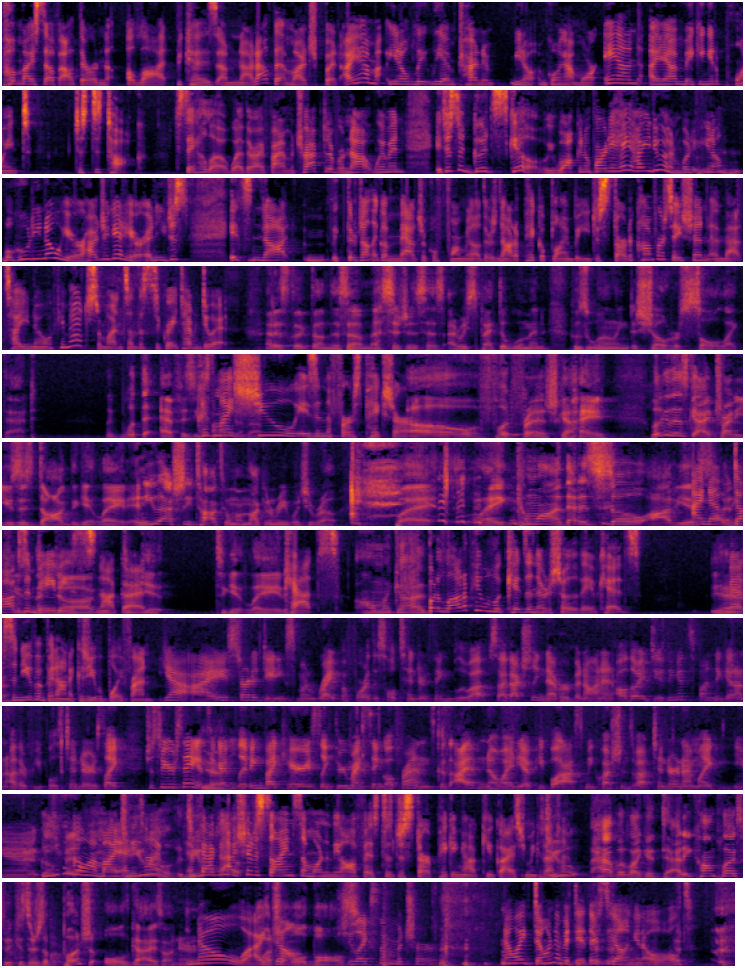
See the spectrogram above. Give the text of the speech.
put myself out there a lot because I'm not out that much. But I am, you know, lately I'm trying to, you know, I'm going out more, and I am making it a point just to talk. To Say hello, whether I find them attractive or not. Women, it's just a good skill. You walk into a party, hey, how you doing? What you know? Well, who do you know here? How'd you get here? And you just, it's not like there's not like a magical formula. There's not a pickup line, but you just start a conversation, and that's how you know if you match someone. So this is a great time to do it. I just clicked on this uh, message that says, I respect a woman who's willing to show her soul like that. Like, what the F is he Because my about? shoe is in the first picture. Oh, foot fresh guy. Look at this guy trying to use his dog to get laid. And you actually talked to him. I'm not going to read what you wrote. But, like, come on. That is so obvious. I know, dogs and babies, dog not To good. get, to get laid. Cats. Oh, my God. But a lot of people put kids in there to show that they have kids. Yeah. Madison, you haven't been on it because you have a boyfriend. Yeah, I started dating someone right before this whole Tinder thing blew up, so I've actually never been on it. Although I do think it's fun to get on other people's Tinders. Like, just what you're saying, it's Yeah. like I'm living vicariously through my single friends because I have no idea. People ask me questions about Tinder, and I'm like, yeah, go you can fit. go on mine Do you- anytime. in you fact, I should assign someone in the office to just start picking out cute guys for me. Because Do I'm you have a, like a daddy complex? Because there's a bunch of old guys on here. No, a I bunch don't. of old balls. She likes them mature. No, I don't have a date. There's young and old.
